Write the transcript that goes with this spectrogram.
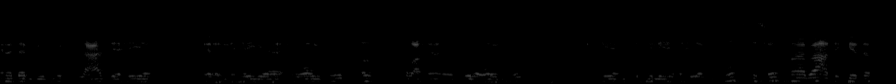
هنا دبليو نوت اللي عندي هي اللي هي y node قصدي طبعا هنا موجودة y node اللي هي مديها لي هنا هي بنص ثم بعد كده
